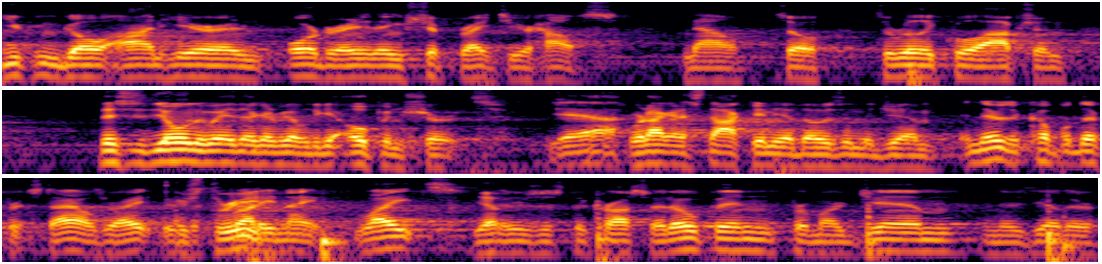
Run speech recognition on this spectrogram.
you can go on here and order anything shipped right to your house now. So it's a really cool option. This is the only way they're going to be able to get open shirts. Yeah. We're not going to stock any of those in the gym. And there's a couple different styles, right? There's the three. Friday Night Lights. Yep. There's just the CrossFit Open from our gym, and there's the other.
